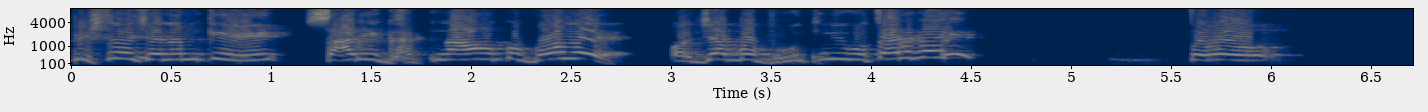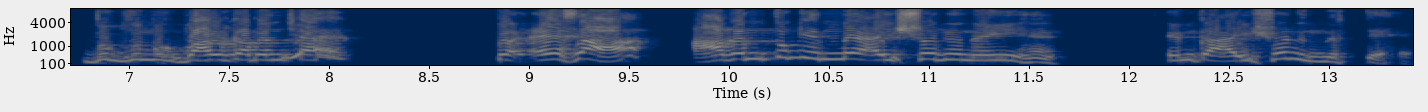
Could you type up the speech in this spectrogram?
पिछले जन्म की सारी घटनाओं को बोले और जब वो भूतनी उतर गई तो वो दुग्ध मुख बाल का बन जाए। तो ऐसा आगंतुक इनमें ऐश्वर्य नहीं है। इनका ऐश्वर्य नित्य है।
